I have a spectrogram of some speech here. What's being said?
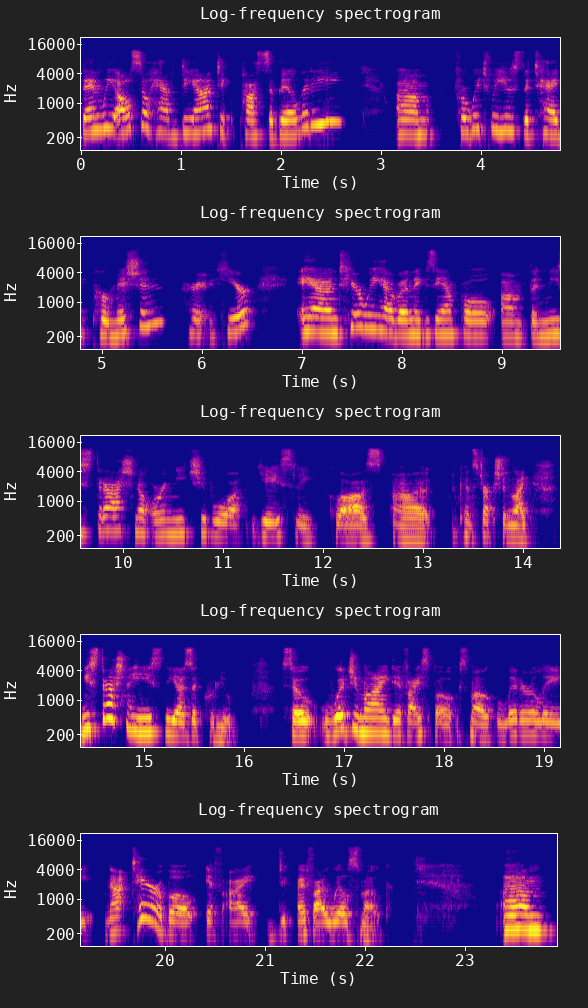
then we also have deontic possibility, um, for which we use the tag permission here, and here we have an example, um, the nistrasna or nichivo yesli clause uh, construction, like nistrasna yesli as. So would you mind if I spoke, smoke? Literally, not terrible if I do, if I will smoke. Um,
